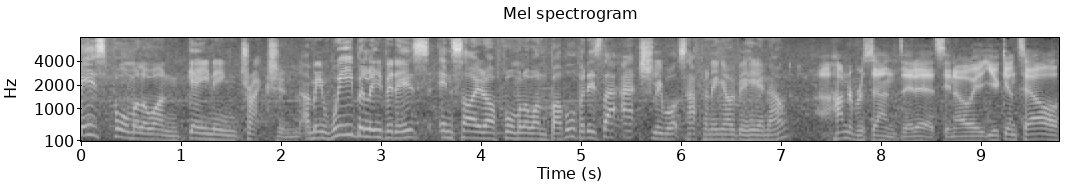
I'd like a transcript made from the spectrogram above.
Is Formula One gaining traction? I mean, we believe it is inside our Formula One bubble, but is that actually what's happening over here now? 100% it is. You know, you can tell,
